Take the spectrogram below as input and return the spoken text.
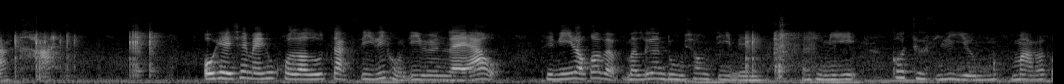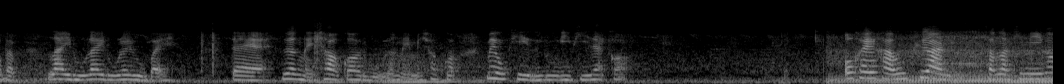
นะคะ โอเคใช่ไหมทุกคนเรารู้จักซีรีส์ของ g m แล้ว ทีนี้เราก็แบบมาเลื่อนดูช่อง g m แล้วทีนี้ก็เจอซีรีส์เยอะมากๆแล้วก็แบบไล่ดูไล่ดูไล่ดูไป แต่เรื่องไหนชอบก็ดู เรื่องไหนไม่ชอบก็ไม่โอเคหรือดู EP แรกก็ โอเคค่ะเพื่อนๆสำหรับคลิปนี้ก็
